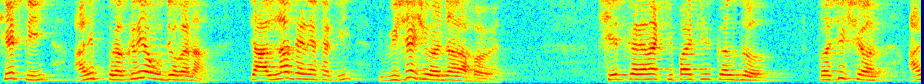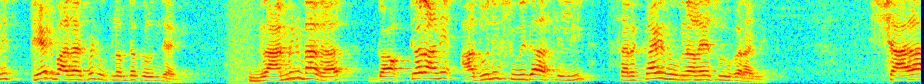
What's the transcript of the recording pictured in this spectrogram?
शेती आणि प्रक्रिया उद्योगांना चालना देण्यासाठी विशेष योजना राबवाव्यात. शेतकऱ्यांना किफायतशीर कर्ज प्रशिक्षण आणि थेट बाजारपेठ उपलब्ध करून द्यावी. ग्रामीण भागात डॉक्टर आणि आधुनिक सुविधा असलेली सरकारी रुग्णालये सुरू करावीत. शाळा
